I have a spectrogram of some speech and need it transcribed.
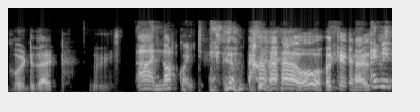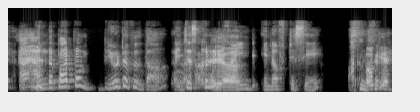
go into that. Ah uh, not quite. Oh okay. I'll... i mean and the part from beautiful da, i just couldn't yeah. find enough to say. Okay.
